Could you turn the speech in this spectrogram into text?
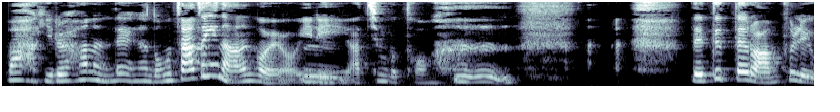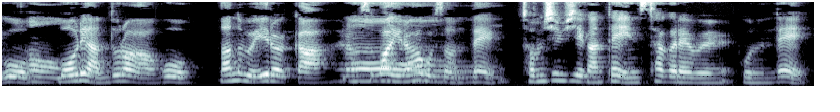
막 일을 하는데, 그냥 너무 짜증이 나는 거예요, 일이, 음. 아침부터. 음, 음. 내 뜻대로 안 풀리고, 어. 머리 안 돌아가고, 나는 왜 이럴까? 이러면서 막 어. 일을 하고 있었는데, 점심시간 때 인스타그램을 보는데,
